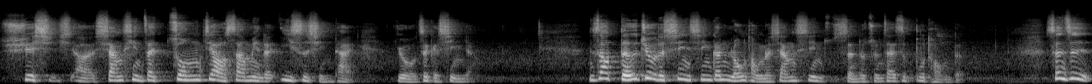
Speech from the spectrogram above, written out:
却呃相信在宗教上面的意识形态有这个信仰。你知道得救的信心跟笼统的相信神的存在是不同的，甚至。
